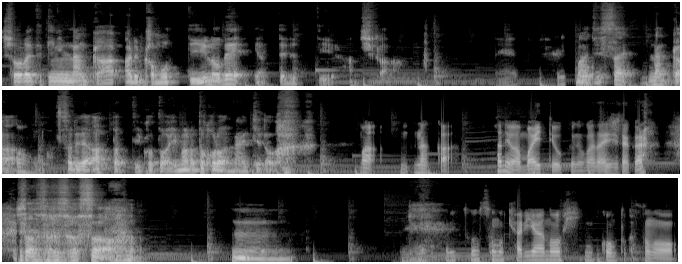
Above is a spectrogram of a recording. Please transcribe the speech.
将来的になんかあるかもっていうのでやってるっていう話かな。ね、まあ実際、なんか、それであったっていうことは今のところはないけど。まあ、なんか、種はまいておくのが大事だからそうそうそうそう。うん。ね。割とそのキャリアの貧困とか、その、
